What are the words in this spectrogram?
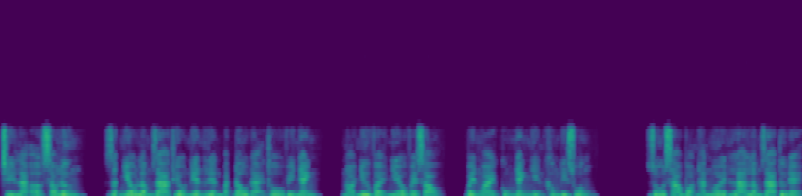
Chỉ là ở sau lưng, rất nhiều lâm gia thiếu niên liền bắt đầu đại thổ vì nhanh, nói như vậy nhiều về sau, bên ngoài cũng nhanh nhịn không đi xuống. Dù sao bọn hắn mới là lâm gia tử đệ,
